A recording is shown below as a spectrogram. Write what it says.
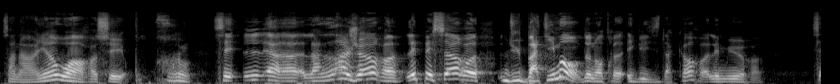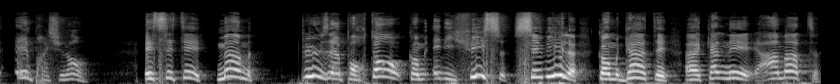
ça n'a rien à voir. C'est la, la largeur, l'épaisseur du bâtiment de notre église, d'accord Les murs. C'est impressionnant. Et c'était même plus important comme édifice civil, comme Gath et euh, Calné et Amat.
